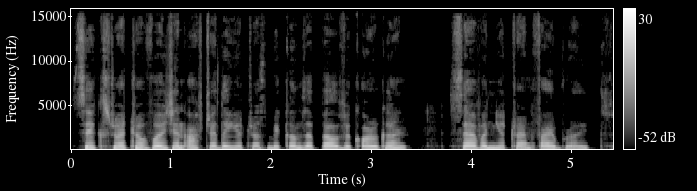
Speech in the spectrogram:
Six retroversion after the uterus becomes a pelvic organ. Seven uterine fibroids.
